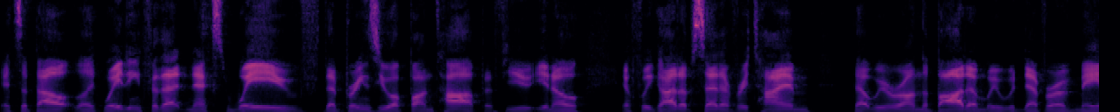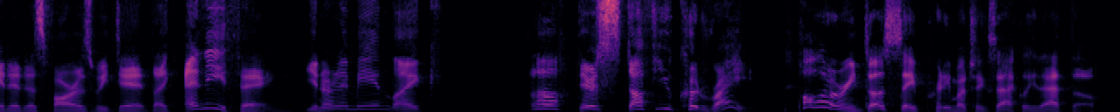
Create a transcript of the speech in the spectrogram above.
it's about like waiting for that next wave that brings you up on top. If you, you know, if we got upset every time that we were on the bottom, we would never have made it as far as we did. Like anything, you know what I mean? Like, uh, there's stuff you could write. Paul Ellering does say pretty much exactly that, though.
